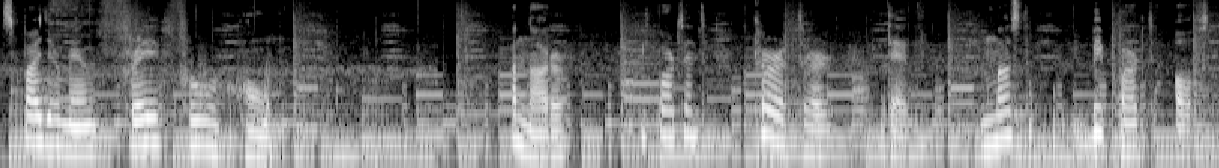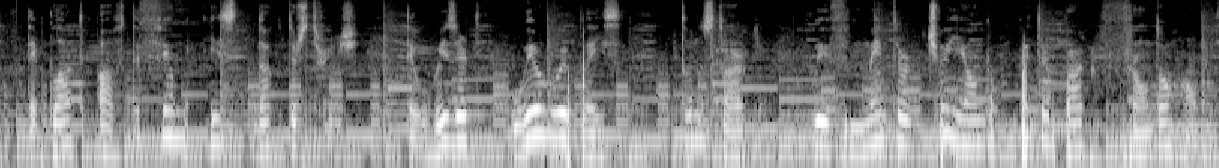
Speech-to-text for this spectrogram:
Spider-Man Far From Home. Another important character that must be part of the plot of the film is Doctor Strange. The wizard will replace Tony Stark with mentor to young Peter Park from Tom Holland.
